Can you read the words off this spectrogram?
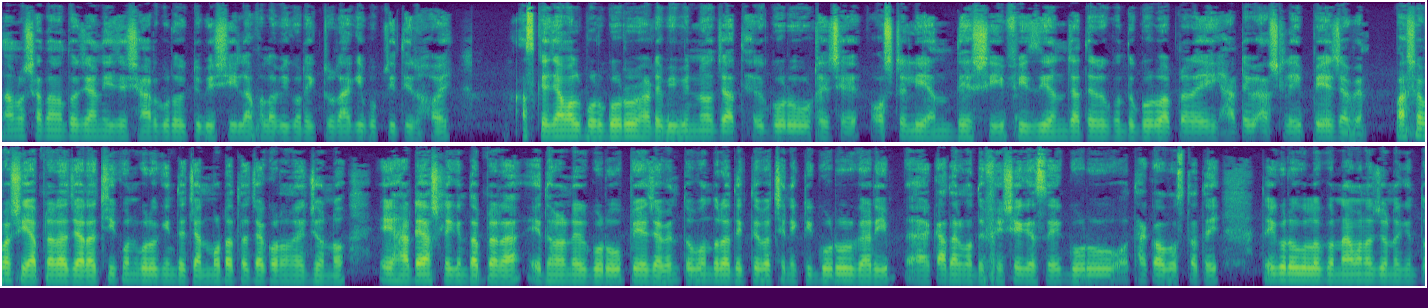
আমরা সাধারণত জানি যে ষাঁড় গরু একটু বেশি লাফালাফি করে, একটু রাগী প্রকৃতির হয়। আজকে জামালপুর গরুর হাটে বিভিন্ন জাতের গরু উঠেছে। অস্ট্রেলিয়ান, দেশি, ফিজিয়ান জাতের কিন্তু গরু আপনারা এই হাটে আসলেই পেয়ে যাবেন। পাশাপাশি আপনারা যারা চিকন গরু কিনতে চান, মোটা তাজাকরণের জন্য, এই হাটে আসলে কিন্তু আপনারা এই ধরনের গরু পেয়ে যাবেন। তো বন্ধুরা, দেখতে পাচ্ছেন একটি গরুর গাড়ি কাদার মধ্যে ফেসে গেছে, গরু থাকা অবস্থাতেই। তো এই গরুগুলোকে নামানোর জন্য কিন্তু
